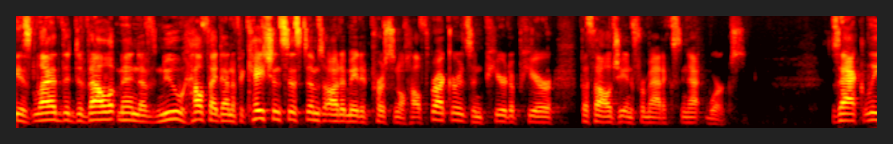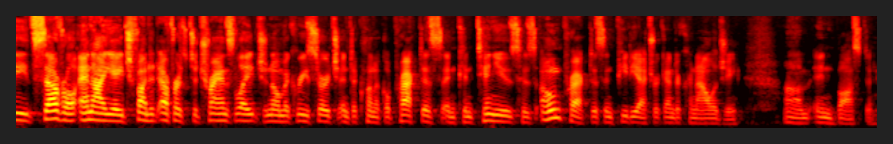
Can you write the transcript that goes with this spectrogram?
He has led the development of new health identification systems, automated personal health records, and peer-to-peer -peer pathology informatics networks. Zach leads several NIH-funded efforts to translate genomic research into clinical practice and continues his own practice in pediatric endocrinology um, in Boston.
